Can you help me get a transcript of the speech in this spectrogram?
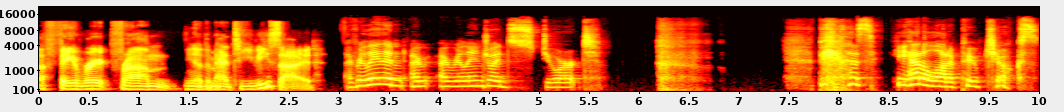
a favorite from you know the Mad TV side? I really en- I, I really enjoyed Stuart because he had a lot of poop jokes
